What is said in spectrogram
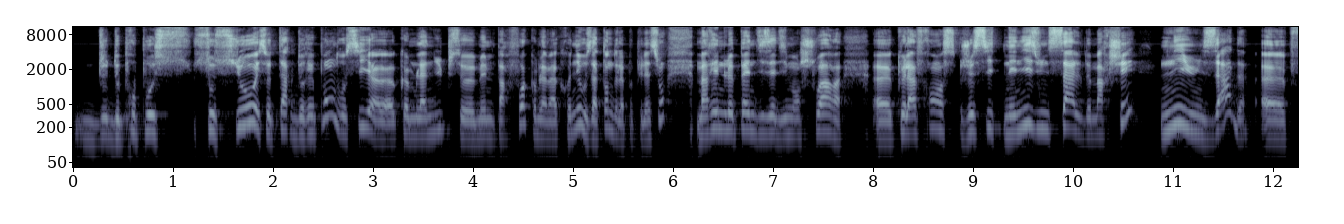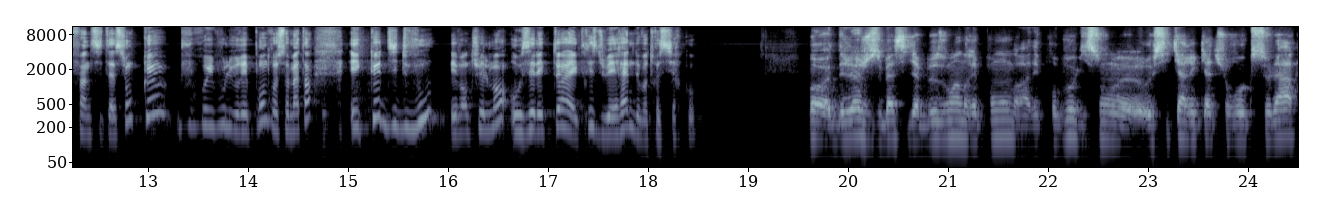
de, propos sociaux et se targue de répondre aussi, comme la NUPS, même parfois, comme la Macronie, aux attentes de la population. Marine Le Pen disait dimanche soir que la France, je cite, n'est ni une salle de marché, ni une ZAD. fin de citation. Que pourriez-vous lui répondre ce matin? Et que dites-vous éventuellement aux électeurs et électrices du RN de votre circo? Bon, déjà, je ne sais pas s'il y a besoin de répondre à des propos qui sont euh, aussi caricaturaux que cela.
